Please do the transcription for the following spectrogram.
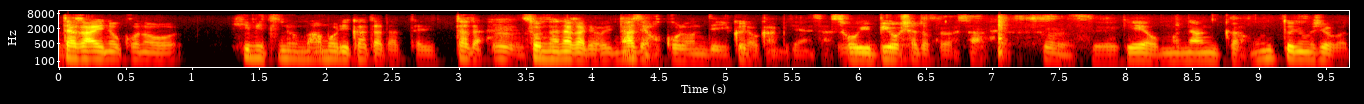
互いのこの秘密の守り方だったり、ただ、うん。そんな中でなぜほころんでいくのかみたいなさ、そういう描写とかがさ、うんすげえ、もうなんか本当に面白かっ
